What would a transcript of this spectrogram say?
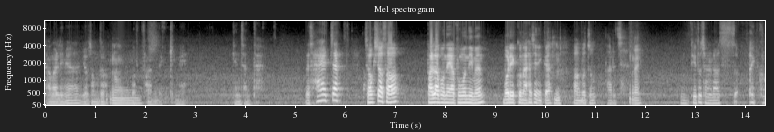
다 말리면 요 정도 음. 러프한 느낌에 괜찮다. 근데 살짝 적셔서 발라보내야 부모님은 머리 했구나 하시니까 음. 한번 좀 바르자. 네. 음, 뒤도 잘 나왔어. 아이고.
